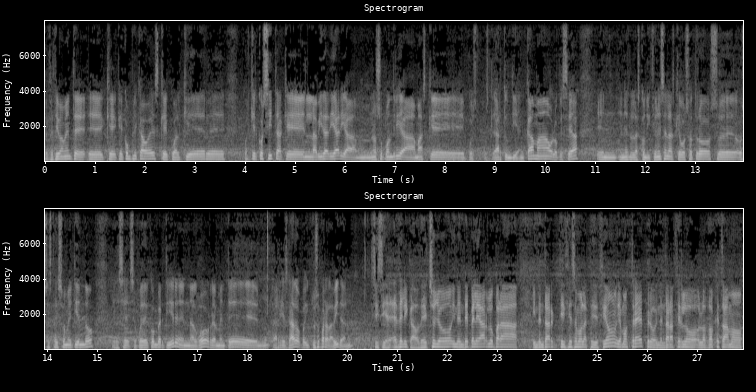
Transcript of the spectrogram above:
Efectivamente, eh, qué, complicado es que cualquier, eh, cualquier cosita que en la vida diaria no supondría más que pues, pues quedarte un día en cama o lo que sea, en, las condiciones en las que vosotros eh, os estáis sometiendo, se, se, puede convertir en algo realmente arriesgado, incluso para la vida. ¿no? Sí, sí, es delicado. De hecho, yo intenté pelearlo para intentar que hiciésemos la expedición, íbamos tres, pero intentar hacerlo los dos que estábamos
